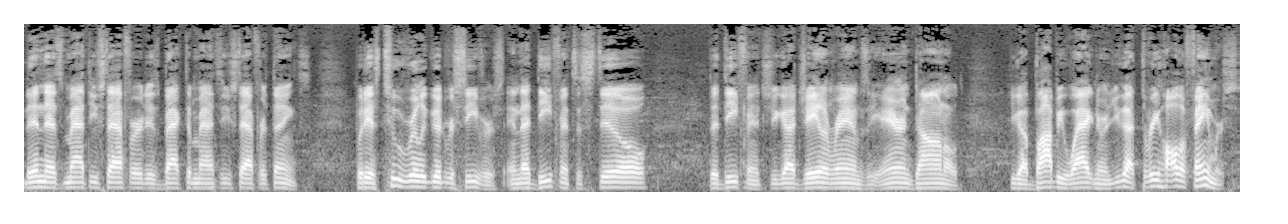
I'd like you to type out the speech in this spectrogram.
Then that's Matthew Stafford is back to Matthew Stafford things, but he has two really good receivers, and that defense is still the defense. You got Jalen Ramsey, Aaron Donald, you got Bobby Wagner, and you got three Hall of Famers.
